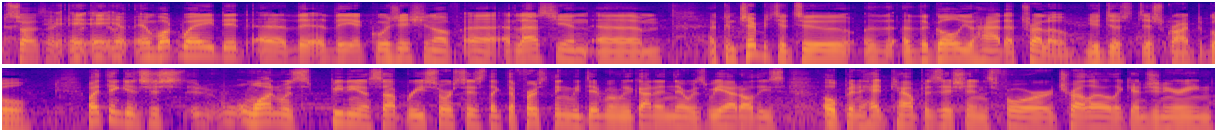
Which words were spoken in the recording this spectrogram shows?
so I was like, in, in, in, what way did uh, the the acquisition of uh, Atlassian um, uh, contribute to the, the, goal you had at Trello? You just described the goal. Well, I think it's just one was speeding us up resources. Like the first thing we did when we got in there was we had all these open headcount positions for Trello, like engineering,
